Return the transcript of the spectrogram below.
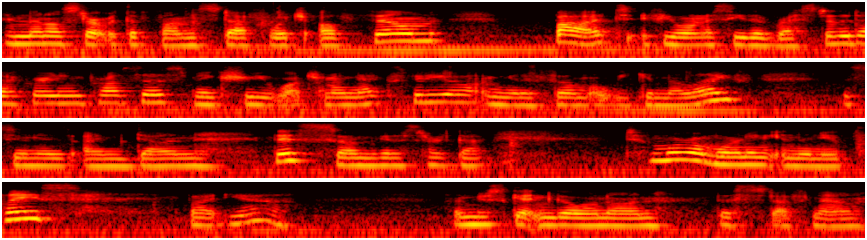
and then I'll start with the fun stuff which I'll film. But if you want to see the rest of the decorating process, make sure you watch my next video. I'm going to film a week in the life as soon as I'm done this. So I'm going to start that tomorrow morning in the new place. But yeah, I'm just getting going on this stuff now.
